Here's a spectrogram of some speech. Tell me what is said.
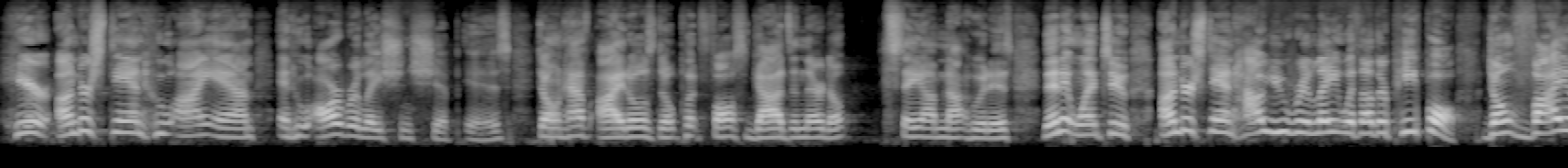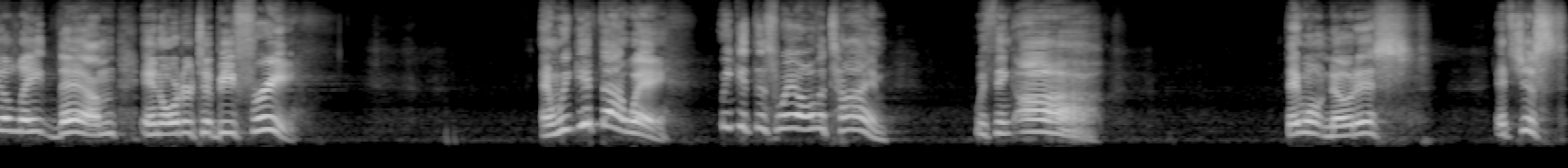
here, understand who I am and who our relationship is. Don't have idols, don't put false gods in there, don't say I'm not who it is. Then it went to understand how you relate with other people. Don't violate them in order to be free. And we get that way. We get this way all the time. We think, ah, oh, they won't notice. It's just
